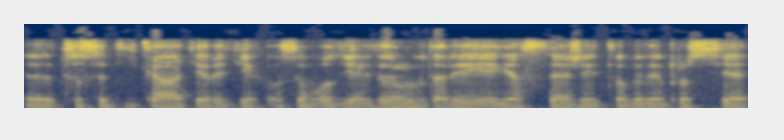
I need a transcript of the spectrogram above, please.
e, co se týká těch, těch osvoboditelů, tady je jasné, že to byly prostě e,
